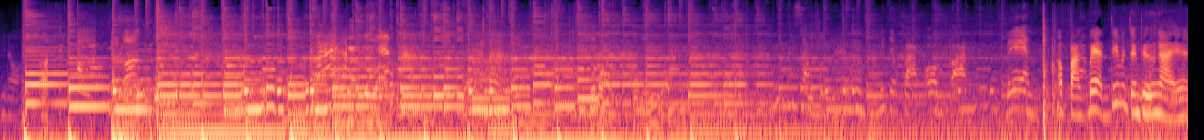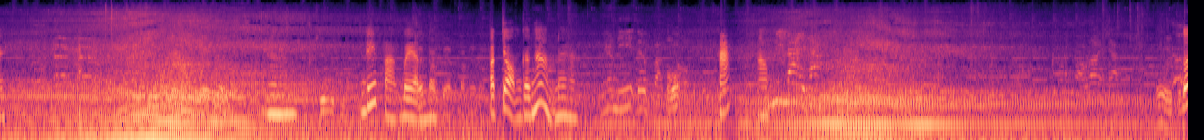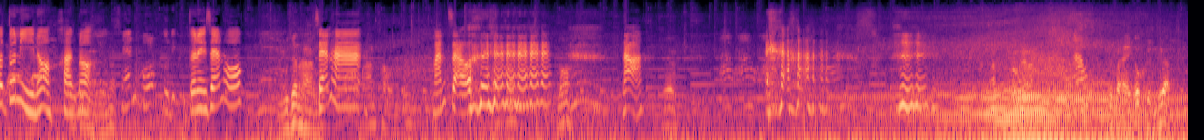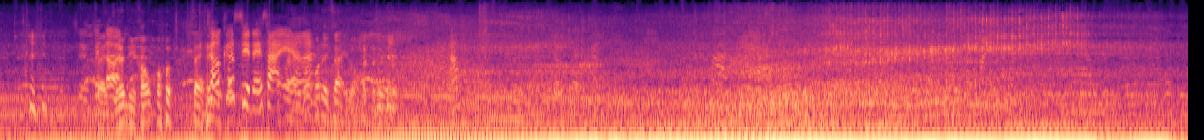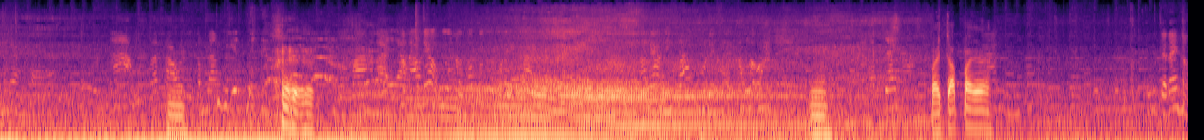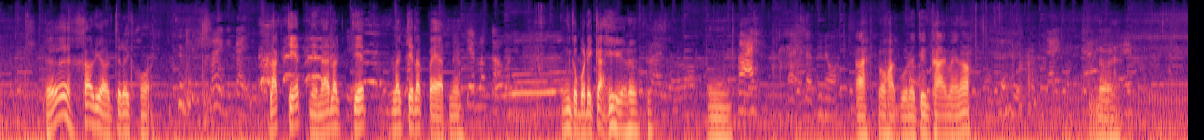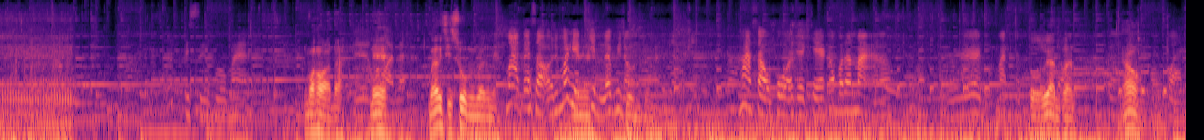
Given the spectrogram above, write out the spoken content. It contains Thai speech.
พี่น้องอะเดี๋ยวก็ตัวหน่อยตัวนี้เหรอสั่งสุดเลยมีแต่ปากอ้อมปากแบนเอาปากแบนที่มันจังถือง่ายเลยอืมชิ้นได้ปากแบนปากแบบปากได้เลยปากจอมก็งามเลยค่ะแนวนี้เดินปากโต๊ะฮะเอานี่ไล่นะ เออตัวตัวนี้เนาะคักเนาะแสนหกตัวดิตัวนี้แสนหกแม่หูเส้นหางแสนห้าบ้านเสามันเสาเนาะเนาะเออเอาเอาเอาไปเอาไปให้เขาขึ้นเรื่องซื้อไปใส่ต่อเสื้อนี่เขาก็ใส่ให้เขาคือสีได้ใส่ใส่อะเขานะก็ได้ใส่หรอกเอาอ้าวพระเฒ่ากำลังเฮียน เออ มาไล่แล้วเอาแนวอื่นหนูก็ไม่ได้ใส่เอาแนวนี้จ้าไม่ได้ใส่ตลอด อืม ใจ ไปจับไป จะได้หังเออข้าวเดียวจะได้คอใส่ไก่ๆลักเจ็ดนี่นะลักเจ็ดลักเจ็ดลักแปดเนี่ยเจ็บแล้วเก่ามันก็บ่ได้ไกลกันเลยอืมไปได้แบบพี่น้องไปเราหัดบุญนะจึงทายไหมเนาะขอบใจขอบใจเลย บ่หอดอะเออนี่หมดแล้วเบิ่งสีซุ่มเบิ่งนี่มาแต่เสาร์นี่มาเห็นกินแล้วพี่น้องซุ่มมาเสาร์โพอแก่ๆก็บ่ทันมาแล้วเออมัดตัวเพื่อนเพิ่นเอ้าของขวัญ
